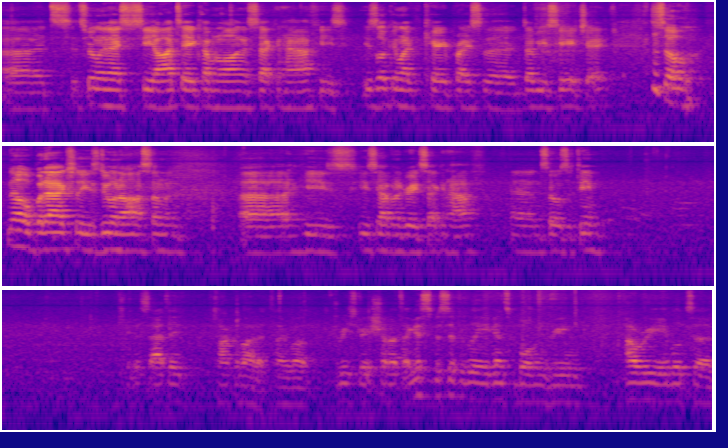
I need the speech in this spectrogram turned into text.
uh, it's it's really nice to see Atte coming along in the second half. He's he's looking like the Carey Price of the WCHA. So no, but actually he's doing awesome, and uh, he's he's having a great second half, and so is the team. I guess Atte, talk about it, talk about three straight shutouts. I guess specifically against Bowling Green, how were you able to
